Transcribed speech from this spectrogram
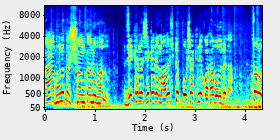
মা ভালো তার সন্তানও ভালো। যেখানে সেখানে মানুষকে পোশাক নিয়ে কথা বলবে না। চলো।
